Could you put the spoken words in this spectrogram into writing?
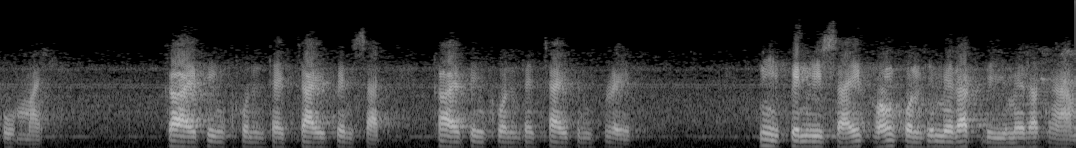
ภูมิใหม่กลายเป็นคนแต่ใจเป็นสัตว์กลายเป็นคนแต่ใจเป็นเปรตนี่เป็นวิสัยของคนที่ไม่รักดีไม่รักงาม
